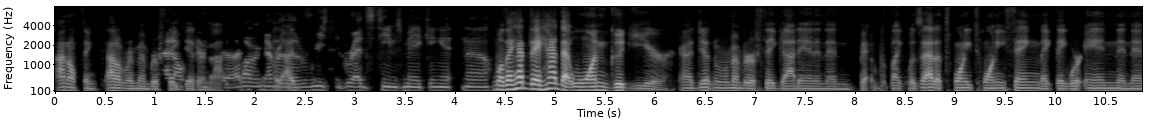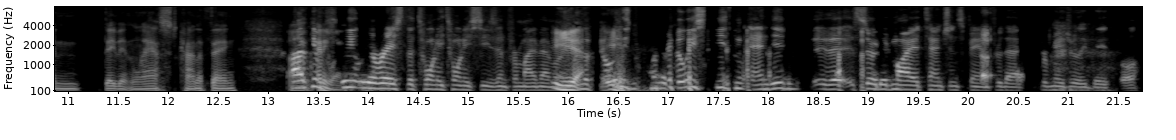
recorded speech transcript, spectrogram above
I don't think I don't remember if they did or not. So. I don't remember I, the recent Reds teams making it. No. Well, they had they had that one good year. I didn't remember if they got in and then like was that a 2020 thing? Like they were in and then they didn't last kind of thing. Um, I've completely anyway. erased the 2020 season from my memory. Yeah. When the Phillies, when the Phillies season ended, so did my attention span for that for Major League Baseball.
